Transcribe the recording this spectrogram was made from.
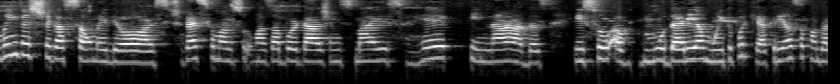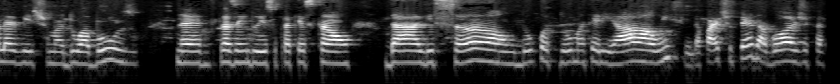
uma investigação melhor, se tivesse umas, umas abordagens mais refinadas, isso mudaria muito, porque a criança, quando ela é vítima do abuso, né, trazendo isso para a questão da lição, do, do material, enfim, da parte pedagógica,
